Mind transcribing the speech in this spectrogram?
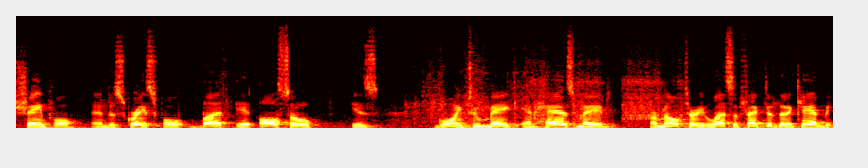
shameful and disgraceful, but it also is going to make and has made our military less effective than it can be.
